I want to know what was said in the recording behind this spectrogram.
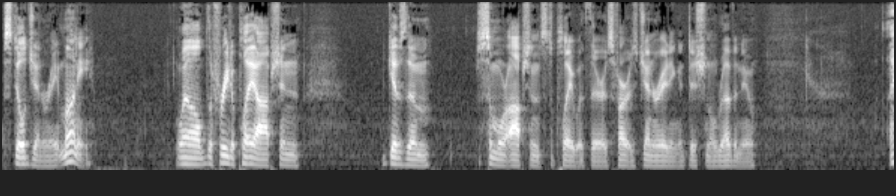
still generate money. Well, the free to play option gives them some more options to play with there as far as generating additional revenue.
